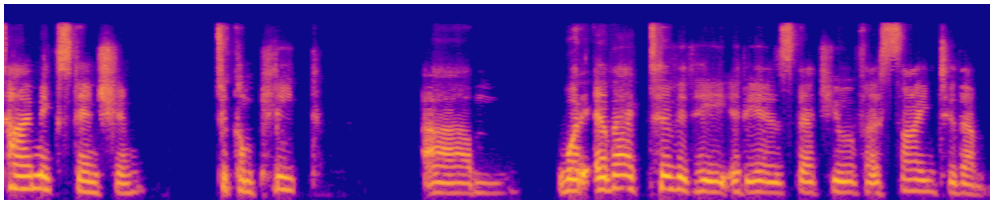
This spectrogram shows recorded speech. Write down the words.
time extension to complete um, whatever activity it is that you've assigned to them.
